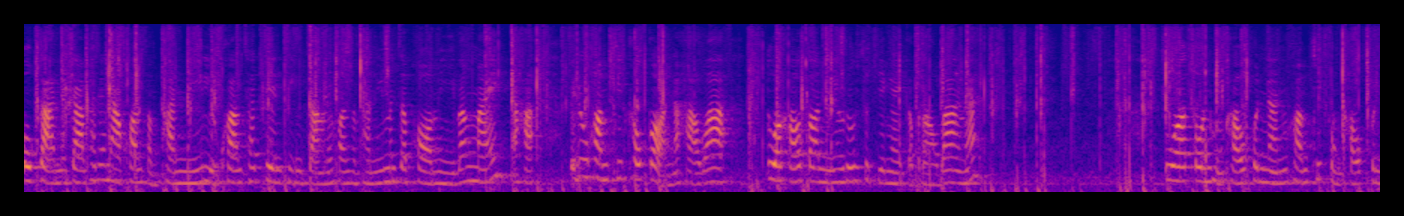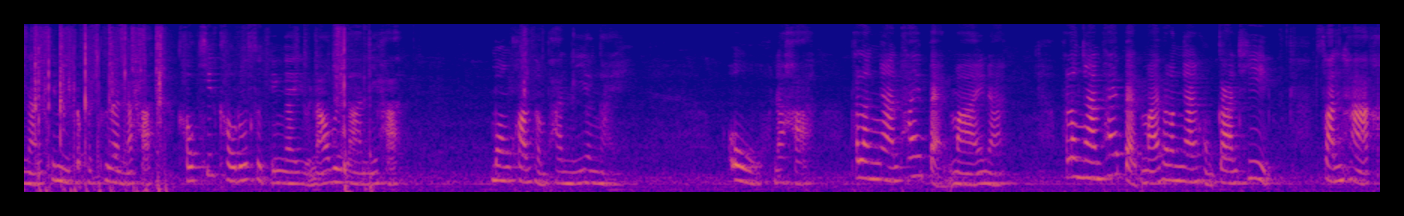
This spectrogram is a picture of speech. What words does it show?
โอกาสในการพัฒนาความสัมพันธ์นี้ หรือความชัดเจนจริงจังในความสัมพันธ์นี้มันจะพอมีบ้างไหมนะคะ ไปดูความคิดเขาก่อนนะคะว่า ตัวเขาตอนนี้รู้สึกยังไงกับเราบ้างนะ ตัวตนของเขาคนนั้นความคิดของเขาคนนั้นที่มีกับเพื่อนๆนะคะ เขาคิดเขารู้สึกยังไงอยู่นะเวลานี้คะมองความสัมพันธ์นี้ยังไง โอ้นะคะ พลังงานไพ่แปดไม้นะ พลังงานไพ่แปดไม้พลังงานของการที่สรรหาค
